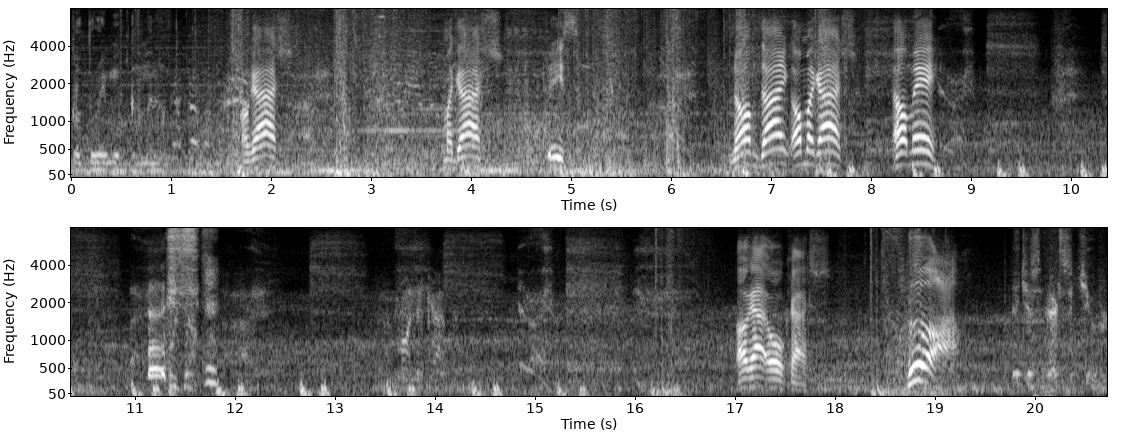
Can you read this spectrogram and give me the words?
Got three more coming up. Oh gosh! Oh my gosh! Jeez! No, I'm dying! Oh my gosh! Help me! Find the cap. oh god! Oh gosh! Ugh! They just executed him.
